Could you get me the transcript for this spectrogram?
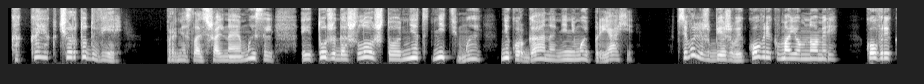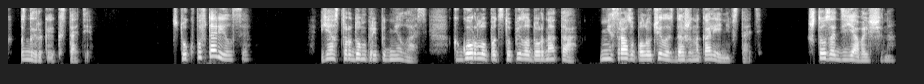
«Какая к черту дверь?» — пронеслась шальная мысль, и тут же дошло, что нет ни тьмы, ни кургана, ни немой пряхи. Всего лишь бежевый коврик в моем номере. Коврик с дыркой, кстати. Стук повторился. Я с трудом приподнялась. К горлу подступила дурнота. Не сразу получилось даже на колени встать. Что за дьявольщина?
